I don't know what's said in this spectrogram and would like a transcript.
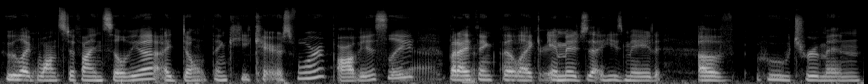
who like wants to find Sylvia, I don't think he cares for, obviously. But I think the like image that he's made of who Truman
